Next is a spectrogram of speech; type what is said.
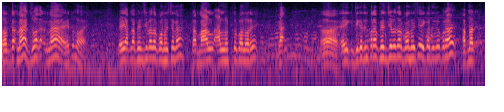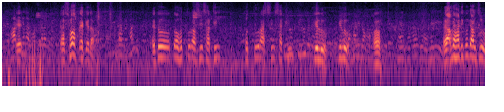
লকডাউন নাই যোৱা নাই সেইটো নহয়। এই আপোনাৰ ফেঞ্চি বজাৰ বন্ধ হৈছে না? তাত মাল আনলোড গা অঁ এই যিকেইদিন পৰা ফেঞ্চি বজাৰ বন্ধ হৈছে এইকেইদিনৰ পৰা আপোনাৰ এ- এ, চব একে দাম। এইটো তো সত্তৰ আশী ষাঠি। সত্তৰ আশী ষাঠি। কিলো কিলো অঁ। আমি ষাঠি কৰি আনছোঁ।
